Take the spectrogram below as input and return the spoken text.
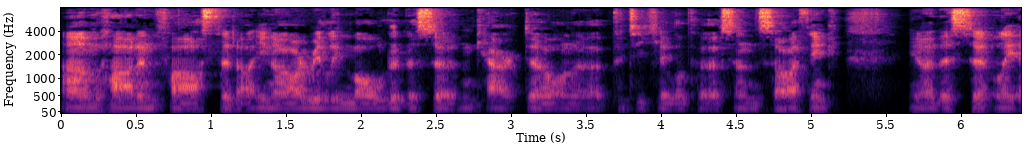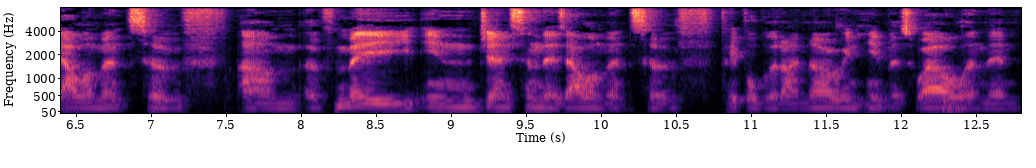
um, hard and fast that I, you know, I really molded a certain character on a particular person. So I think, you know, there's certainly elements of um, of me in Jensen. There's elements of people that I know in him as well, and then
